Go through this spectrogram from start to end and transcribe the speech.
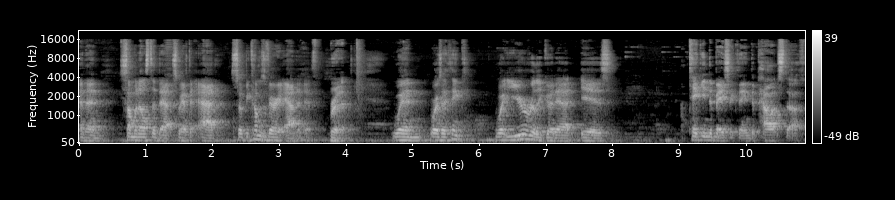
and then someone else did that, so we have to add. So it becomes very additive right. when whereas I think what you're really good at is taking the basic thing, the pallet stuff,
